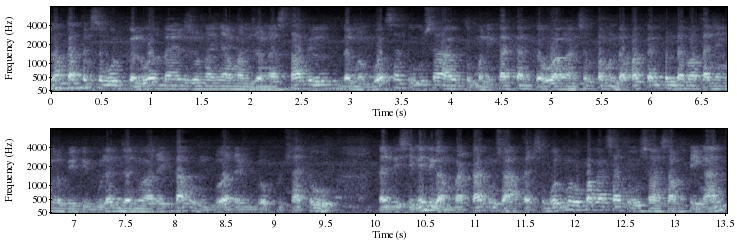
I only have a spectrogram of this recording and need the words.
Langkah tersebut keluar dari zona nyaman zona stabil dan membuat satu usaha untuk meningkatkan keuangan serta mendapatkan pendapatan yang lebih di bulan Januari tahun 2021. dan di sini digambarkan usaha tersebut merupakan satu usaha sampingan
